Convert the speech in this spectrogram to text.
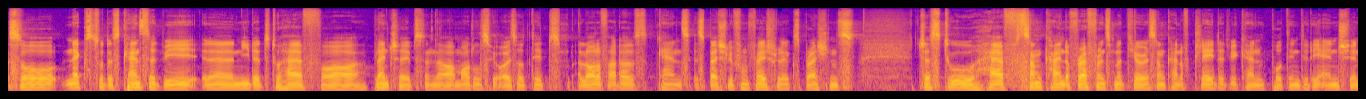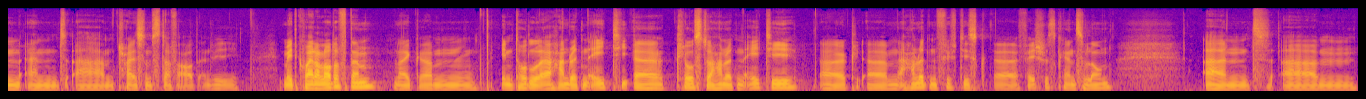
so next to the scans that we uh, needed to have for blend shapes and our models, we also did a lot of other scans, especially from facial expressions, just to have some kind of reference material, some kind of clay that we can put into the engine and um, try some stuff out. And we made quite a lot of them, like um, in total 180, uh, close to 180, uh, um, 150 uh, facial scans alone. And um,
